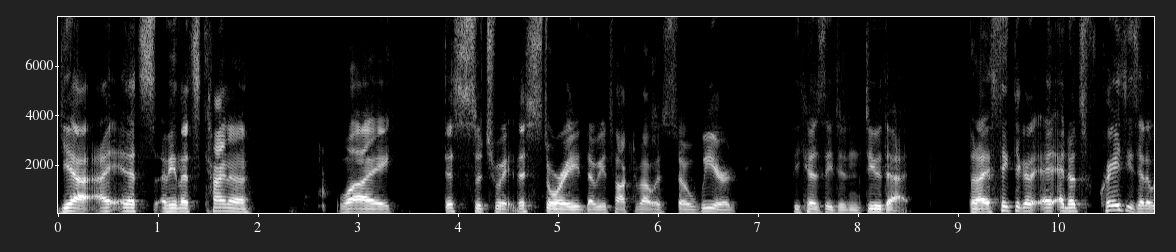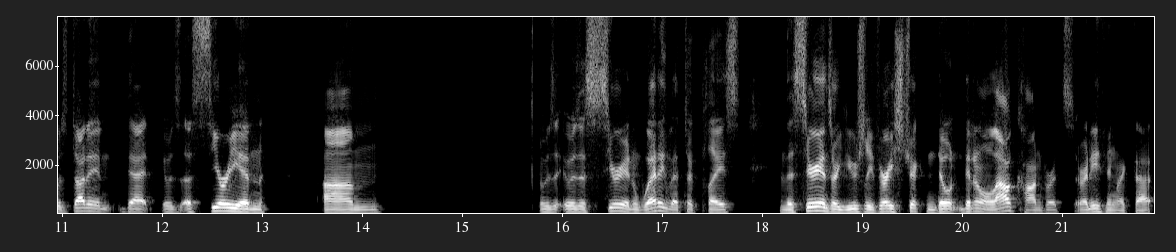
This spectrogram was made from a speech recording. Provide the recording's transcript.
yeah i that's i mean that's kind of why this situation this story that we talked about was so weird because they didn't do that but I think they're gonna. And what's crazy is that it was done in that it was a Syrian, um, it was it was a Syrian wedding that took place, and the Syrians are usually very strict and don't they don't allow converts or anything like that.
